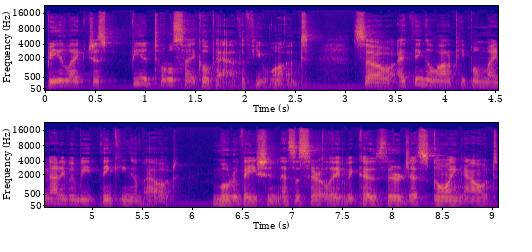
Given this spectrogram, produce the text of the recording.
Be like just be a total psychopath if you want. So I think a lot of people might not even be thinking about motivation necessarily because they're just going out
